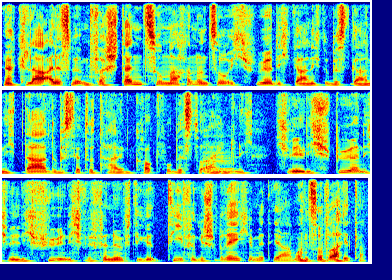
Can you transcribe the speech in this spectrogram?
na klar, alles mit dem Verstand zu machen und so. Ich spüre dich gar nicht, du bist gar nicht da, du bist ja total im Kopf. Wo bist du mhm. eigentlich? Ich will dich spüren, ich will dich fühlen, ich will vernünftige, tiefe Gespräche mit dir haben und so weiter.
